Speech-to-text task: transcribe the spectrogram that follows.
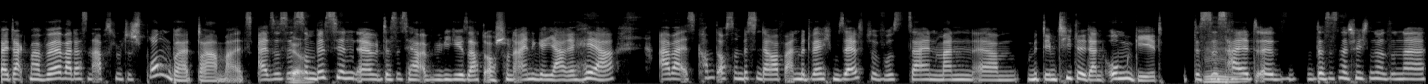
bei Dagmar Wörl war das ein absolutes Sprungbrett damals. Also es ist Ja. so ein bisschen, äh, das ist ja, wie gesagt, auch schon einige Jahre her. Aber es kommt auch so ein bisschen darauf an, mit welchem Selbstbewusstsein man ähm, mit dem Titel dann umgeht. Das ist Mhm. halt, äh, das ist natürlich nur so eine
